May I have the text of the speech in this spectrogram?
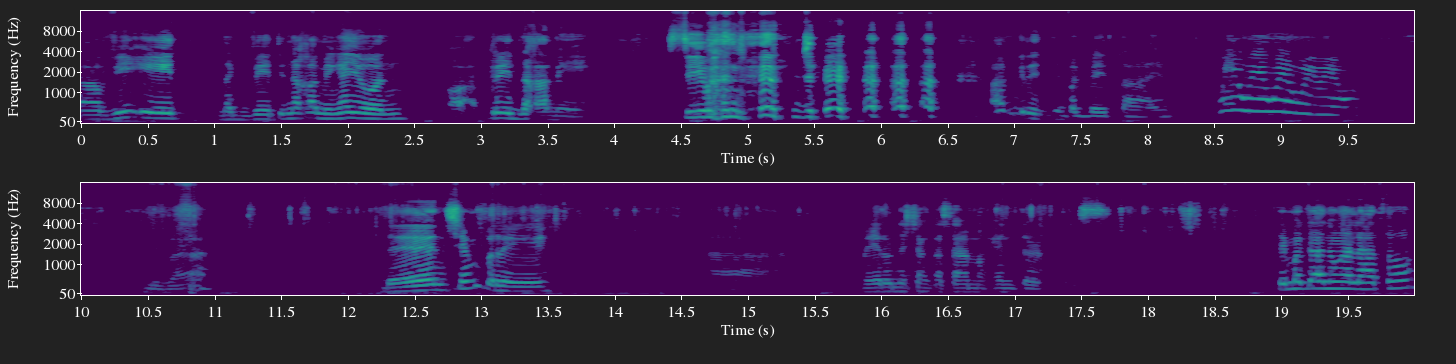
ah, V8, nag-V8 na kami ngayon. Oh, upgrade na kami. C1 Ranger. upgrade din pag bay tayo. Meow, meow, meow, meow, meow. Diba? Then, syempre, ah, mayroon na siyang kasamang interface. Te, magkano nga lahat to?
